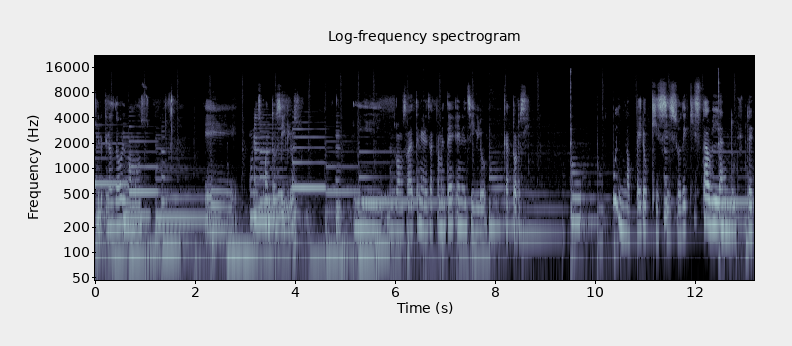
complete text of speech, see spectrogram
Quiero que nos devolvamos eh, unos cuantos siglos y nos vamos a detener exactamente en el siglo XIV. Uy, no, pero ¿qué es eso? ¿De qué está hablando usted?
